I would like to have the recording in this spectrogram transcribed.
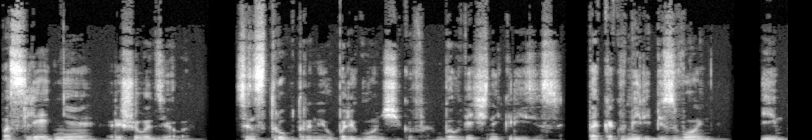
Последнее решило дело. С инструкторами у полигонщиков был вечный кризис, так как в мире без войн им,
